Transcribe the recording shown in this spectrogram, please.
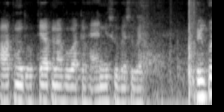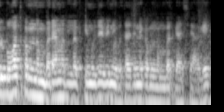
हाथ मुँह धोते हैं, अपना हुआ तो है नहीं सुबह सुबह। बिल्कुल बहुत कम नंबर है मतलब कि मुझे भी नहीं पता इतने कम नंबर कैसे आगे।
